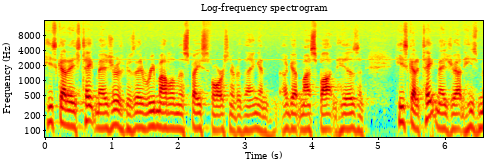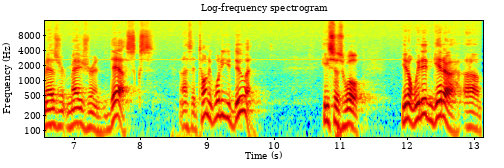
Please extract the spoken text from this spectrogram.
he's got his tape measure because they're remodeling the space for us and everything, and I got my spot and his, and he's got a tape measure out and he's measure, measuring desks. And I said, Tony, what are you doing? He says, Well, you know, we didn't get a, uh,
